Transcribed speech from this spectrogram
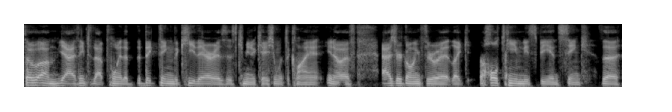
So um, yeah, I think to that point, the, the big thing, the key there is is communication with the client. You know, if as you're going through it, like the whole team needs to be in sync. The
